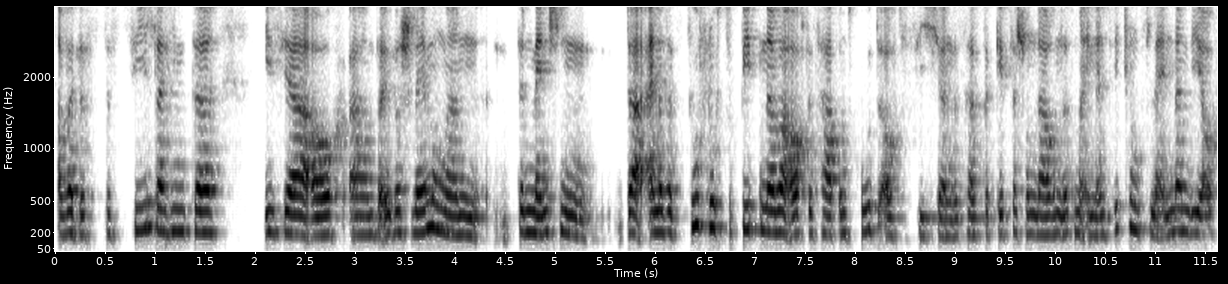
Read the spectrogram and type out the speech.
Aber das, das Ziel dahinter ist ja auch ähm, bei Überschwemmungen den Menschen da einerseits Zuflucht zu bieten, aber auch das Hab und Gut auch zu sichern. Das heißt, da geht es ja schon darum, dass man in Entwicklungsländern, die auch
